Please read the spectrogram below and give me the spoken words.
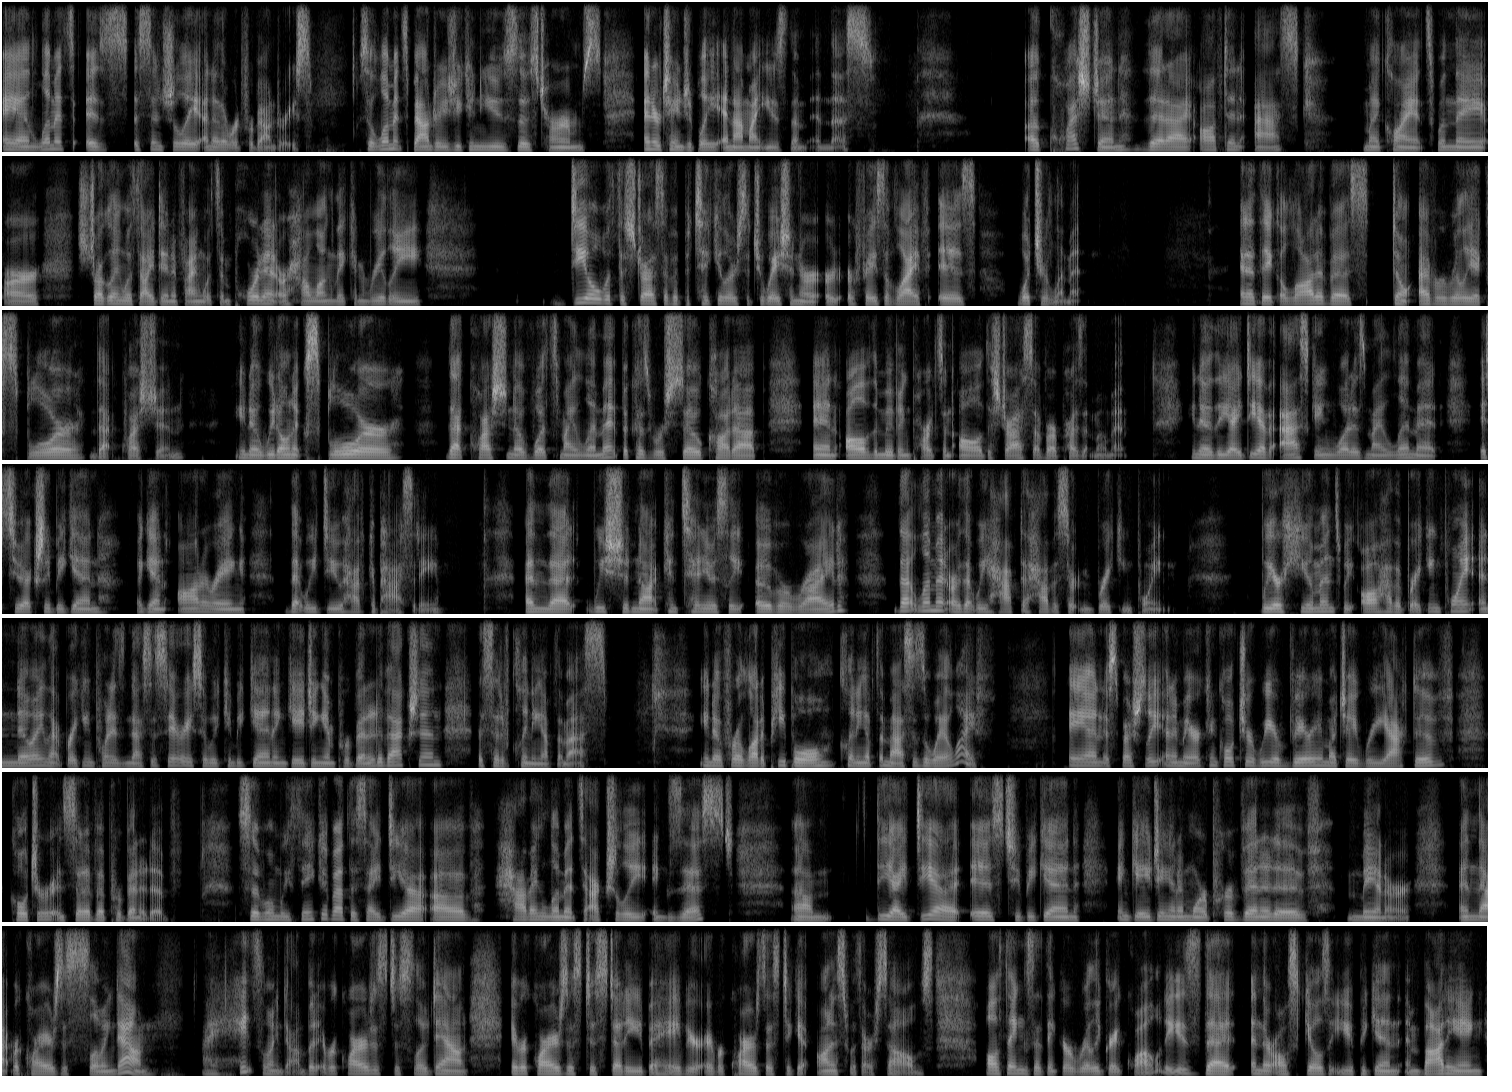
and limits is essentially another word for boundaries. So limits, boundaries, you can use those terms interchangeably, and I might use them in this. A question that I often ask my clients when they are struggling with identifying what's important or how long they can really deal with the stress of a particular situation or, or, or phase of life is what's your limit? And I think a lot of us don't ever really explore that question. You know, we don't explore that question of what's my limit because we're so caught up in all of the moving parts and all of the stress of our present moment. You know, the idea of asking what is my limit is to actually begin again honoring that we do have capacity and that we should not continuously override that limit or that we have to have a certain breaking point. We are humans, we all have a breaking point, and knowing that breaking point is necessary so we can begin engaging in preventative action instead of cleaning up the mess. You know, for a lot of people, cleaning up the mess is a way of life. And especially in American culture, we are very much a reactive culture instead of a preventative. So when we think about this idea of having limits actually exist, um, the idea is to begin engaging in a more preventative manner. And that requires us slowing down. I hate slowing down, but it requires us to slow down. It requires us to study behavior. It requires us to get honest with ourselves. All things I think are really great qualities that, and they're all skills that you begin embodying,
